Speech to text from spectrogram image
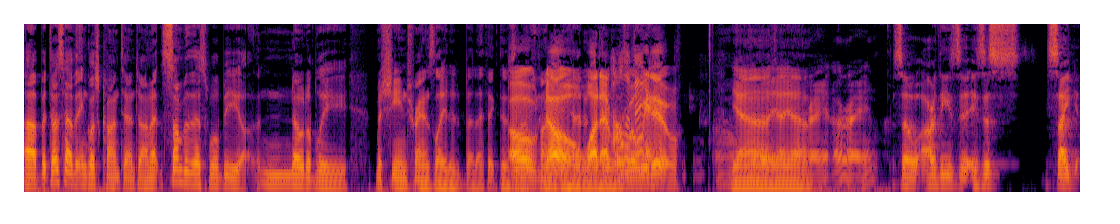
uh, but does have English content on it. Some of this will be uh, notably machine translated, but I think there's Oh enough fun to be had no, whatever there. All the will we better. do? Yeah, yeah, yeah. All right, all right. So, are these? Is this site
